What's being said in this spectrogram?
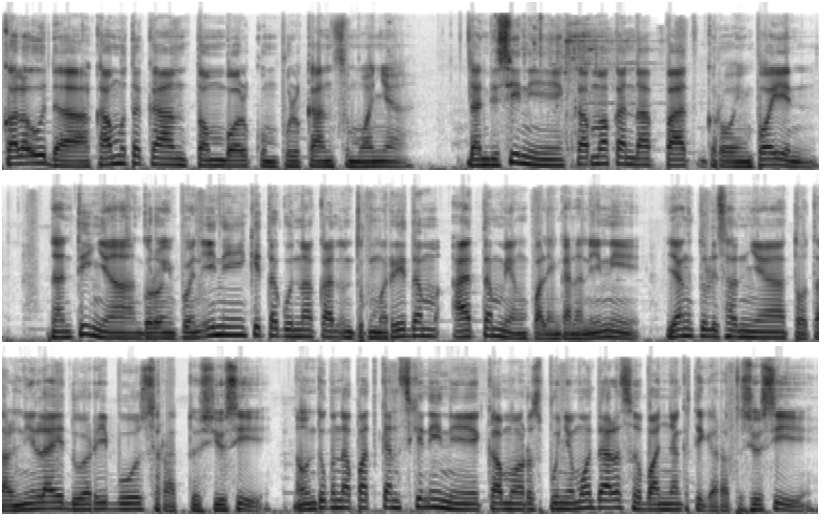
Kalau udah, kamu tekan tombol kumpulkan semuanya. Dan di sini kamu akan dapat growing point. Nantinya growing point ini kita gunakan untuk meredam item yang paling kanan ini yang tulisannya total nilai 2100 UC. Nah untuk mendapatkan skin ini kamu harus punya modal sebanyak 300 UC.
